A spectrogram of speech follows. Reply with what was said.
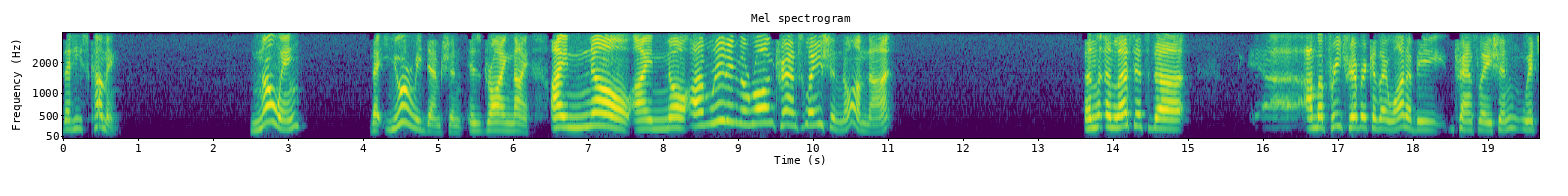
that he's coming. Knowing that your redemption is drawing nigh. I know, I know, I'm reading the wrong translation. No, I'm not. Unless it's the I'm a pre-tribber because I want to be translation, which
